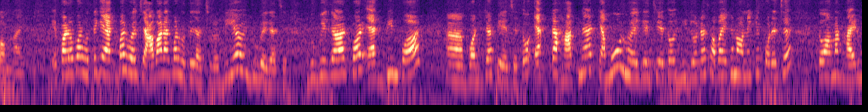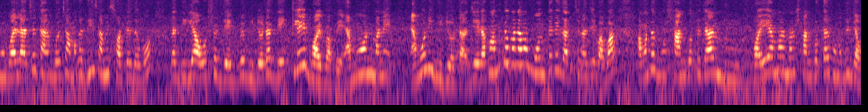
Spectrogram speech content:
গঙ্গায়। এপার ওপার হতে গিয়ে একবার হয়েছে, আবার একবার হতে যাচ্ছিল, দিয়ে ওই ডুবে গেছে। ডুবে যাওয়ার পর একদিন পর বডিটা পেয়েছে। তো একটা হাত নেয় কেমন হয়ে গেছে, তো ওই ভিডিওটা সবাই এখানে অনেকে করেছে। তো আমার ভাইয়ের মোবাইল আছে তা আমি বলছি, আমাকে দিস, আমি শর্টে দেবো। তা দিলে অবশ্যই দেখবে, ভিডিওটা দেখলেই ভয় পাবে। এমন মানে এমনই ভিডিওটা, যে এরকম, আমি তো মানে আমার মন থেকে যাচ্ছে না, যে বাবা, আমার তো স্নান করতে যাওয়ার ভয়ে আমার মানে স্নান করতে আর কোনোদিন যাব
